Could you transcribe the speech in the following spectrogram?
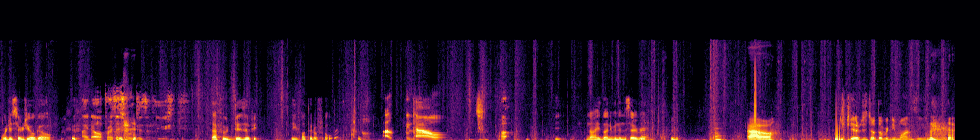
Where did Sergio go? I know, President Food disappeared. That food disappeared. Did he fall through the floor? Now. Uh. No, he's not even in the server. Ow. Shit, I just jumped over Nimanzi.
